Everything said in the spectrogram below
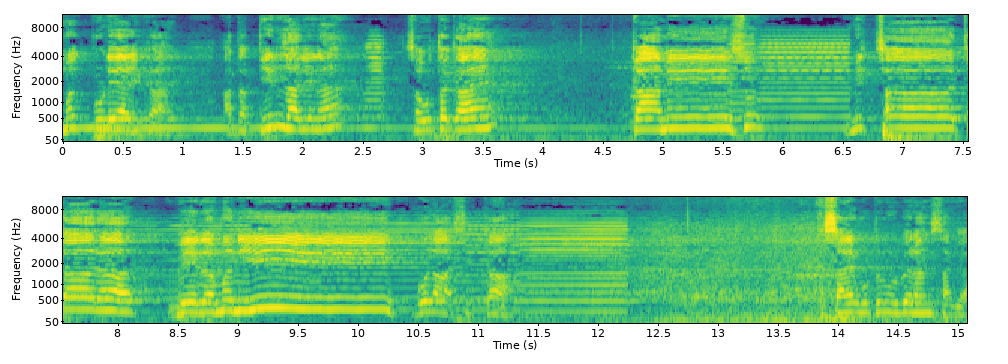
मग पुढे ऐका. आता तीन झाली ना? चौथं काय? कामेसु मिच्छाचार वेरमणी. बोला शिक्का. साहेब उठून उभे राहून सांगा.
